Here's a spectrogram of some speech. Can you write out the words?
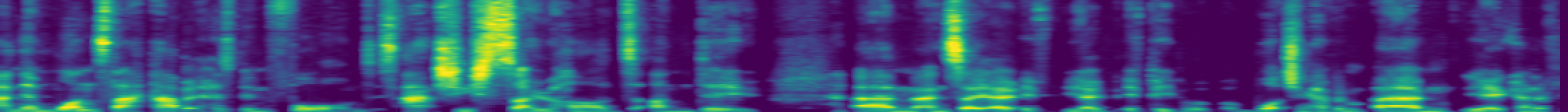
And then once that habit has been formed, it's actually so hard to undo. Um, and so uh, if you know if people watching haven't um, you know kind of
